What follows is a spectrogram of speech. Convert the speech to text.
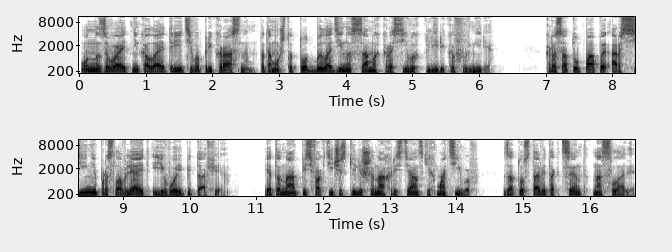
Он называет Николая III прекрасным, потому что тот был один из самых красивых клириков в мире. Красоту папы Арсини прославляет и его эпитафия. Эта надпись фактически лишена христианских мотивов, зато ставит акцент на славе.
